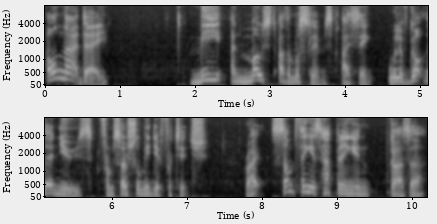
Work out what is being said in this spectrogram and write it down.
On that day, me and most other Muslims, I think, will have got their news from social media footage, right? Something is happening in Gaza.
